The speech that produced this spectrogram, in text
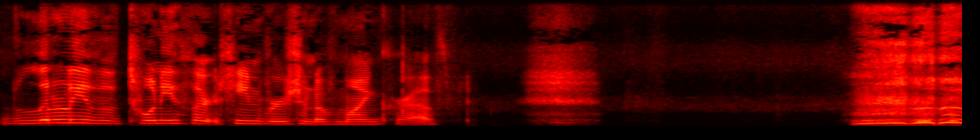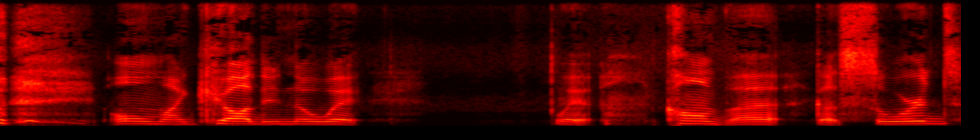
literally the 2013 version of Minecraft. oh my god, there's no way. Wait, combat. Got swords.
